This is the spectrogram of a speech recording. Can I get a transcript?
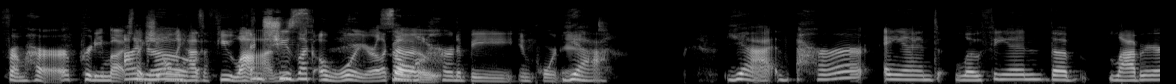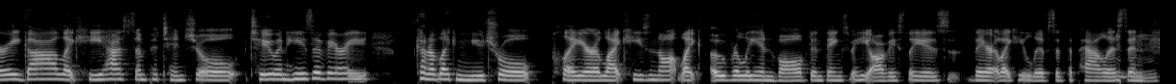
from her pretty much. I like she only has a few lines. and she's like a warrior like i want her to be important Yeah. Yeah, her and Lothian, the library guy, like he has some potential too and he's a very kind of like neutral player, like he's not like overly involved in things, but he obviously is there like he lives at the palace and Mhm.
